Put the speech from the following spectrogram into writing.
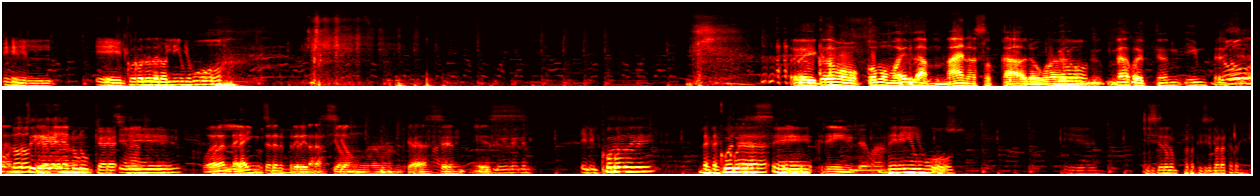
el, el coro de los niños mudos. Oye, ¿cómo, cómo mueven las manos esos cabros, weón? No. Una cuestión impresionante. No, no te callan nunca. Eh, Weón, la interpretación weón, que hacen es el coro de la escuela es eh, increíble, weón. de mudos eh, quisieron participar también.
